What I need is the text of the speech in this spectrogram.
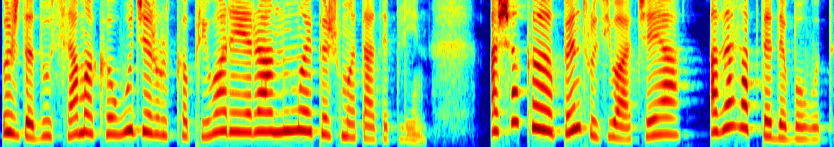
își dădu seama că ugerul căprioare era numai pe jumătate plin, așa că pentru ziua aceea avea lapte de băut,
